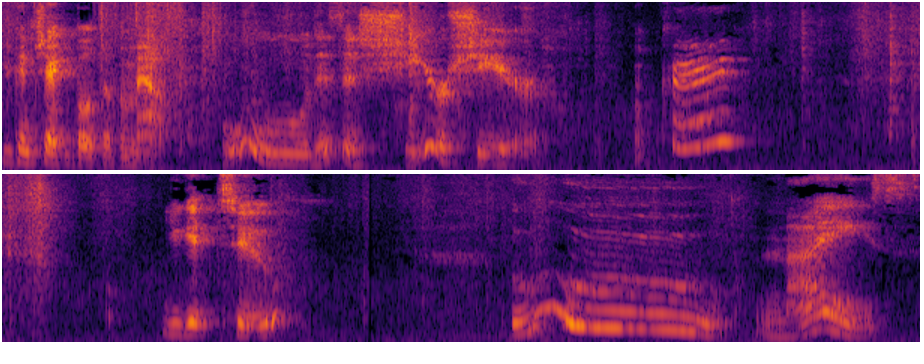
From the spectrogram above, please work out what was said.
you can check both of them out. Ooh, this is sheer sheer. Okay. You get two. Ooh, nice.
